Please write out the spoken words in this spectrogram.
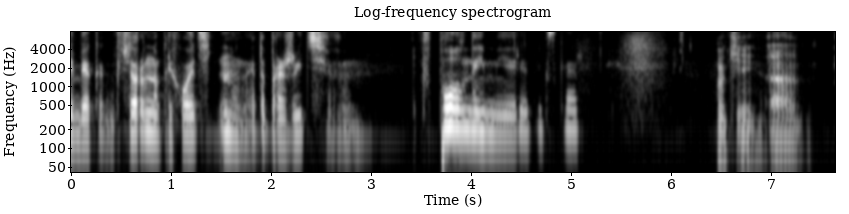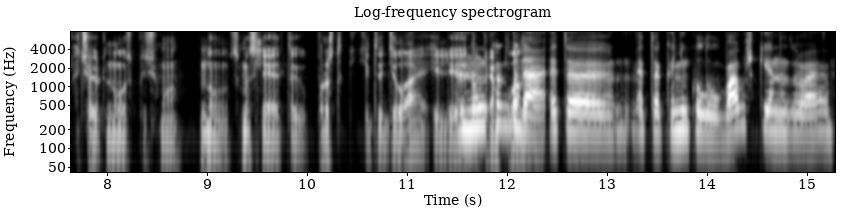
Тебе как бы все равно приходится ну, это прожить э, в полной мере, так скажем. Окей. А, а что вернулась? Почему? Ну, в смысле, это просто какие-то дела или это ну, прям как план? бы да, это, это каникулы у бабушки, я называю.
